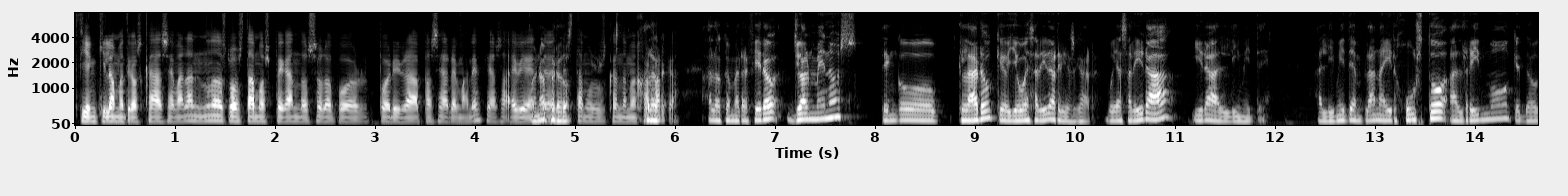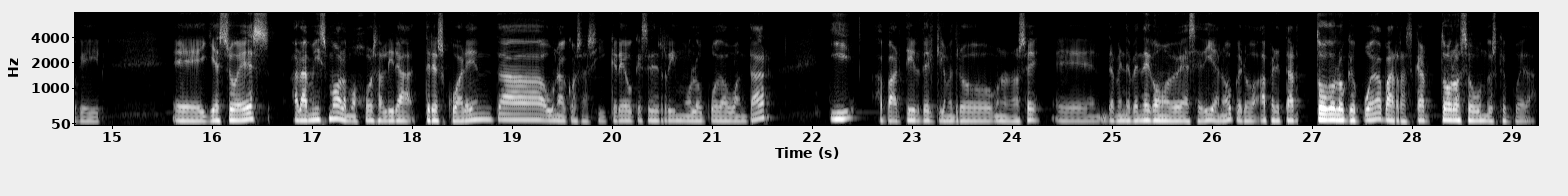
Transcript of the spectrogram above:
100 kilómetros cada semana. No nos lo estamos pegando solo por, por ir a pasear en Valencia. O sea, evidentemente pero estamos buscando A mejor lo, marca. a lo que me refiero, yo al menos tengo claro que yo voy a salir a arriesgar. Voy a salir a ir al límite. Al límite, en plan, a ir justo al ritmo que tengo que ir. Eh, y eso es, ahora mismo, a lo mejor salir a 3.40, una cosa así. Creo que ese ritmo lo puedo aguantar. Y a partir del kilómetro, bueno, no sé, eh, también depende de cómo me vea ese día, ¿no? Pero apretar todo lo que pueda para rascar todos los segundos que pueda.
